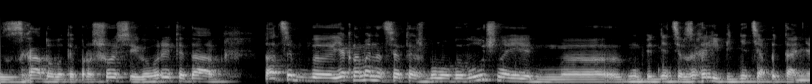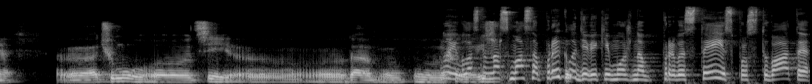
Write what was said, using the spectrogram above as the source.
згадувати про щось і говорити. Да, та це б, як на мене, це теж було би влучно і е, ну, підняття взагалі підняття питання. е, А чому е, ці е, да, Ну і власне у нас маса прикладів, які можна привести і спростувати.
